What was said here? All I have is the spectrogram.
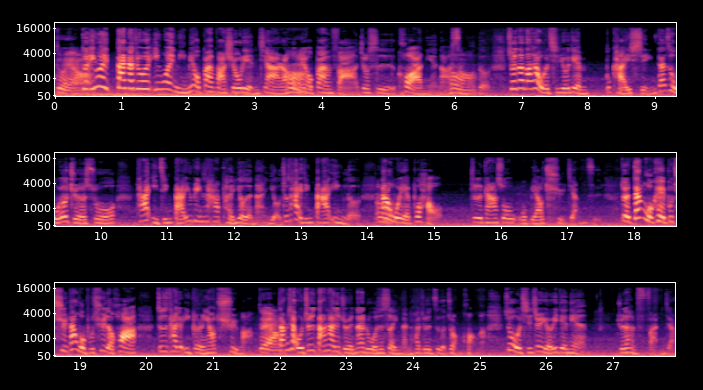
对啊，对，因为大家就会因为你没有办法休年假，然后没有办法就是跨年啊什么的，嗯、所以那当下我其实有点不开心，但是我又觉得说他已经答应，因为毕竟是他朋友的男友，就是他已经答应了，嗯、那我也不好。就是跟他说我不要去这样子，对，但我可以不去，但我不去的话，就是他就一个人要去嘛。对啊，当下我就是当下就觉得，那如果是摄影展的话，就是这个状况嘛。所以我其实就有一点点觉得很烦这样。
